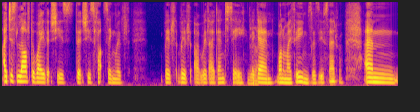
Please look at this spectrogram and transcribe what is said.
i just love the way that she's that she's futzing with with with uh, with identity again one of my themes as you've said um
